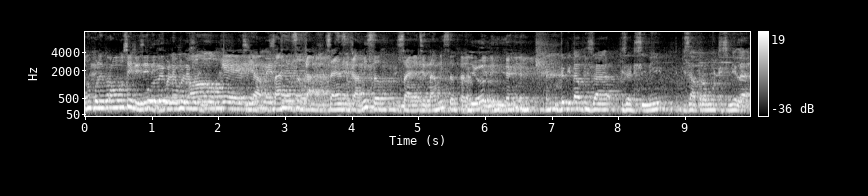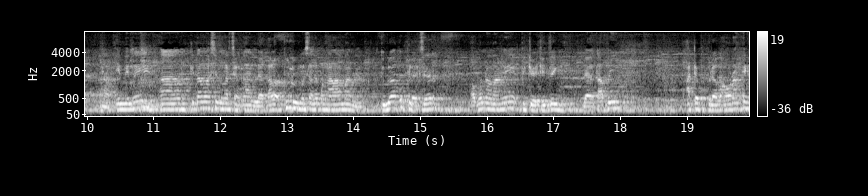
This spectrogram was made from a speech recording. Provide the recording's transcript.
Oh boleh promosi di sini. Boleh, boleh, boleh. Oh, Oke siap. Iya, Saya suka. Saya suka miso. Saya cinta miso kalau Yo, begini. itu kita bisa bisa di sini, bisa promo di sini lah. Ah. Intinya eh, kita masih mengerjakan lah. Kalau dulu misalnya pengalaman ya, dulu aku belajar apa namanya video editing. Lah tapi ada beberapa orang, eh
